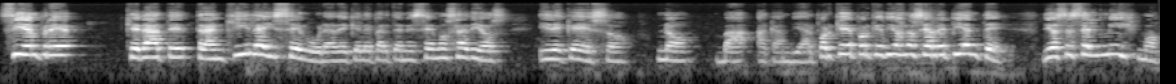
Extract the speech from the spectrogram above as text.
Siempre quédate tranquila y segura de que le pertenecemos a Dios y de que eso no va a cambiar. ¿Por qué? Porque Dios no se arrepiente. Dios es el mismo,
